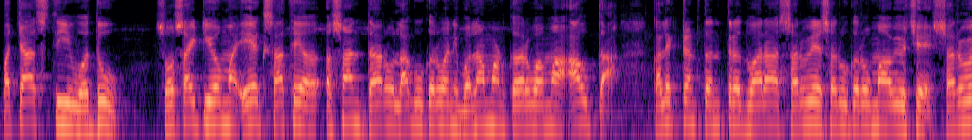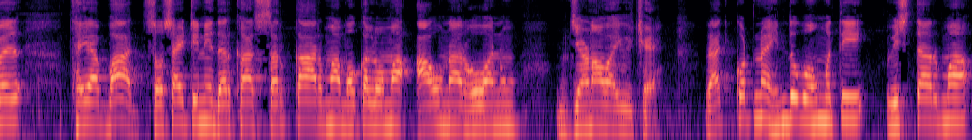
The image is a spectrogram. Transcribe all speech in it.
પચાસથી વધુ સોસાયટીઓમાં એક સાથે અશાંત ધારો લાગુ કરવાની ભલામણ કરવામાં આવતા કલેક્ટર તંત્ર દ્વારા સર્વે શરૂ કરવામાં આવ્યો છે. સર્વે થયા બાદ સોસાયટીની દરખાસ્ત સરકારમાં મોકલવામાં આવનાર હોવાનું જણાવાયું છે. રાજકોટના હિન્દુ બહુમતી વિસ્તારમાં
